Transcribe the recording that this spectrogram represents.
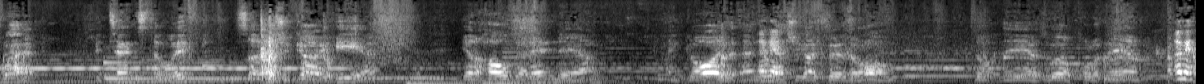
flat, it tends to lift. So as you go here, you gotta hold that end down guide it, and then Okay. as you go further on, do it there as well, pull it down. Okay.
